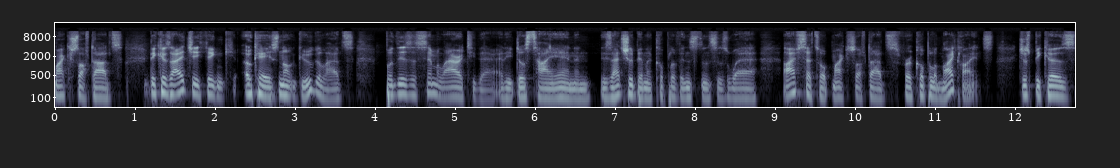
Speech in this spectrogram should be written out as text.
Microsoft ads, because I actually think, okay, it's not Google ads, but there's a similarity there and it does tie in. And there's actually been a couple of instances where I've set up Microsoft ads for a couple of my clients just because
